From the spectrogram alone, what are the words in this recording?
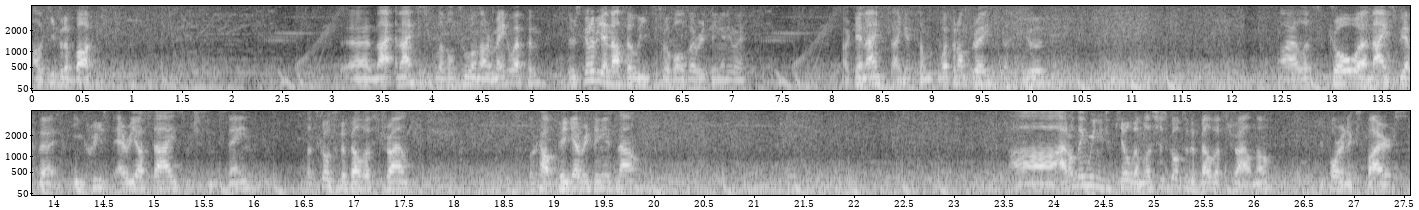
I'll keep it a buck. Uh, ni nice, level 2 on our main weapon. There's gonna be enough elites to evolve everything anyway. Okay, nice. I get some weapon upgrades. That's good. Alright, let's go. Uh, nice, we have the increased area size, which is insane. Let's go to the Bel'Veth Trial. Look how big everything is now. Uh, I don't think we need to kill them. Let's just go to the Bel'Veth Trial, no? Before it expires.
